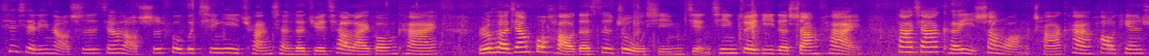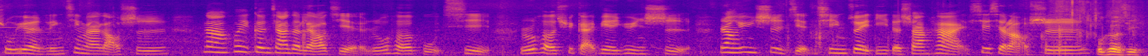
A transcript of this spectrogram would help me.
谢谢林老师将老师傅不轻易传承的诀窍来公开，如何将不好的四柱五行减轻最低的伤害？大家可以上网查看昊天书院林庆来老师。那会更加的了解如何补气，如何去改变运势，让运势减轻最低的伤害。谢谢老师，不客气。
